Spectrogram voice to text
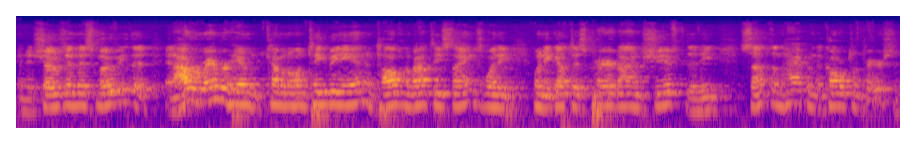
And it shows in this movie that, and I remember him coming on TBN and talking about these things when he when he got this paradigm shift that he something happened to Carlton Pearson.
